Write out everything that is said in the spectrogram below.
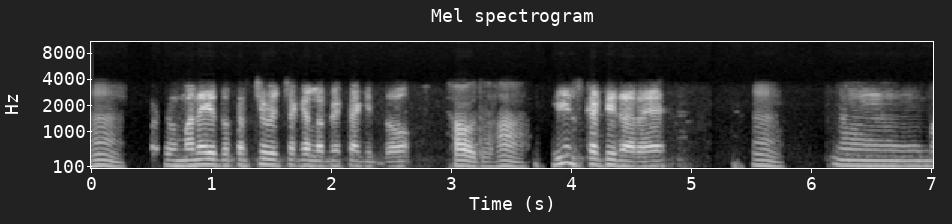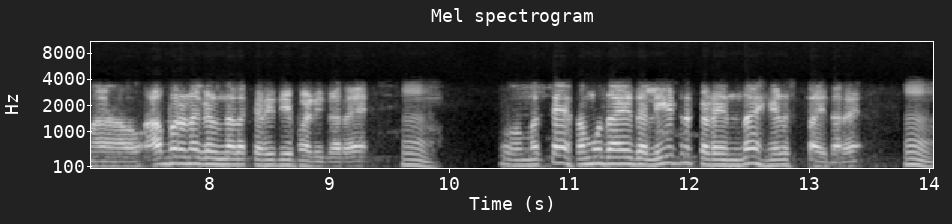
ಹ್ಮ್. ಅದು ಮನೆಯದ್ದು ಖರ್ಚು ವೆಚ್ಚಕ್ಕೆಲ್ಲ ಬೇಕಾಗಿದ್ದು. ಹೌದು ಹಾ. ಕಟ್ಟಿದ್ದಾರೆ. ಹ್ಮ್. ಹ್ಮ್, ಆ, ಆಭರಣಗಳನ್ನೆಲ್ಲ ಖರೀದಿ ಮಾಡಿದ್ದಾರೆ. ಹ್ಮ್. ಮತ್ತೆ ಸಮುದಾಯದ ಲೀಡರ್ ಕಡೆಯಿಂದ ಹೇಳಿಸ್ತಾ ಇದ್ದಾರೆ. ಹ್ಮ್.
